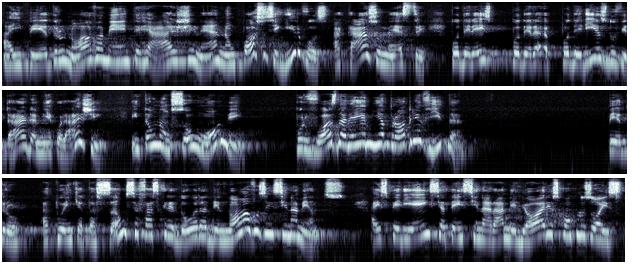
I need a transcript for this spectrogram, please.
Aí Pedro novamente reage, né? Não posso seguir-vos? Acaso, mestre, podereis, poder, poderias duvidar da minha coragem? Então não sou um homem? Por vós darei a minha própria vida. Pedro, a tua inquietação se faz credora de novos ensinamentos. A experiência te ensinará melhores conclusões,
